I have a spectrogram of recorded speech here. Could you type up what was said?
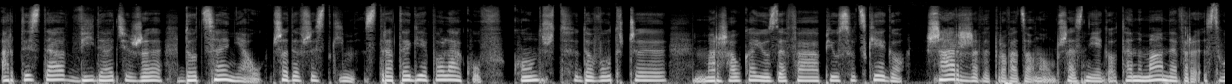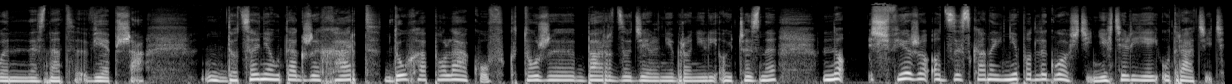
Artysta widać, że doceniał przede wszystkim strategię Polaków, kunszt dowódczy marszałka Józefa Piłsudskiego, szarżę wyprowadzoną przez niego, ten manewr słynny z nad wieprza. Doceniał także hart ducha Polaków, którzy bardzo dzielnie bronili ojczyzny. No, świeżo odzyskanej niepodległości, nie chcieli jej utracić.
